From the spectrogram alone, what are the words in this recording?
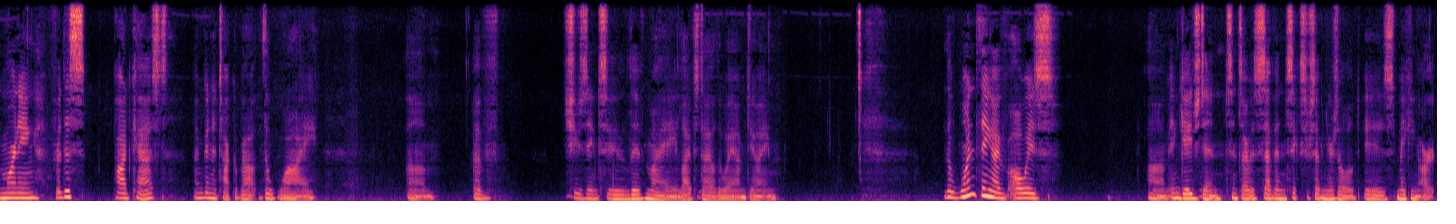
morning. For this podcast, I'm going to talk about the why um, of choosing to live my lifestyle the way I'm doing. The one thing I've always um, engaged in since I was seven, six or seven years old is making art.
